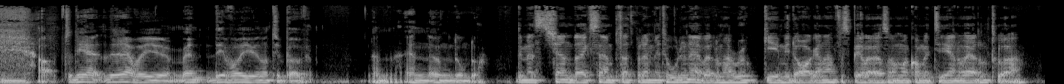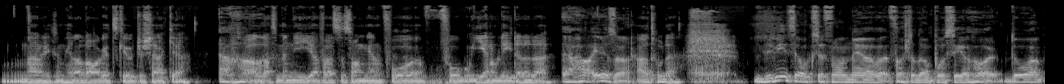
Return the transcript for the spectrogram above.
Mm. Ja, så det, det där var ju, men det var ju någon typ av en, en ungdom då. Det mest kända exemplet på den metoden är väl de här rookie-middagarna för spelare som har kommit till NHL tror jag. När liksom hela laget ska ut och käka. Aha. Alla som är nya för säsongen får, får genomlida det där. Jaha, är det så? Ja, jag tror det. Det minns jag också från när jag var första dagen på Se och Hör. Då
